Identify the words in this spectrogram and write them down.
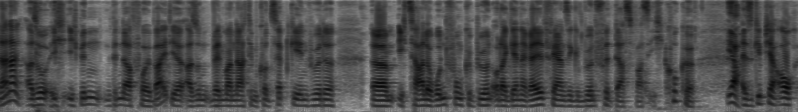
Nein, nein, also ich, ich bin, bin da voll bei dir. Also wenn man nach dem Konzept gehen würde, ähm, ich zahle Rundfunkgebühren oder generell Fernsehgebühren für das, was ich gucke. Ja. Also es gibt ja auch,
